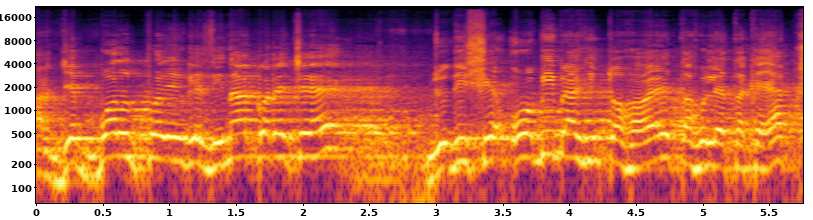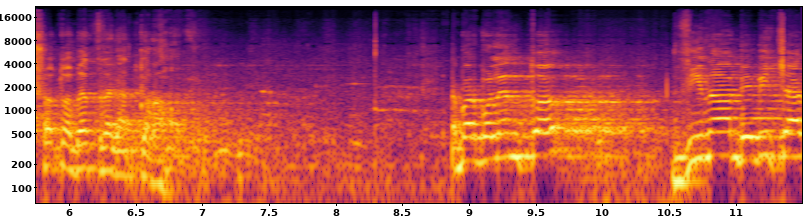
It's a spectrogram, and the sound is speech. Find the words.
আর যে বল প্রয়োগে জিনা করেছে, যদি সে অবিবাহিত হয়, তাহলে তাকে একশত বেত্রাঘাত করা হবে। এবার বলেন তো জিনা বেবিচার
